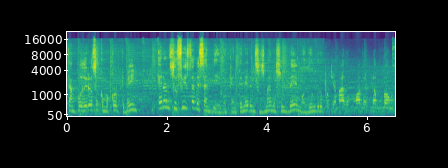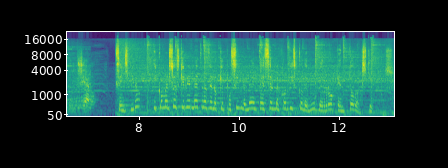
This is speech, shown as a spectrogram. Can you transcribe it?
tan poderoso como Kurt Cobain, era un surfista de San Diego que al tener en sus manos un demo de un grupo llamado Modern Love Bone de Seattle, se inspiró y comenzó a escribir letras de lo que posiblemente es el mejor disco debut de rock en todos los tiempos.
